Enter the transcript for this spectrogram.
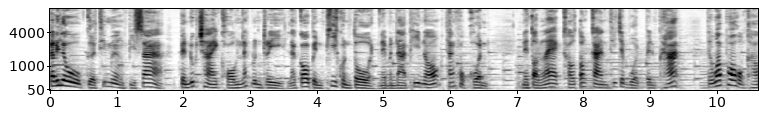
กาลิเลโอเกิดที่เมืองปิซ่าเป็นลูกชายของนักดนตรี และก็เป็นพี่คนโตในบรรดาพี่น้องทั้ง 6 คน ในตอนแรกเขาต้องการที่จะบวชเป็นพระ แต่ว่าพ่อของเขา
